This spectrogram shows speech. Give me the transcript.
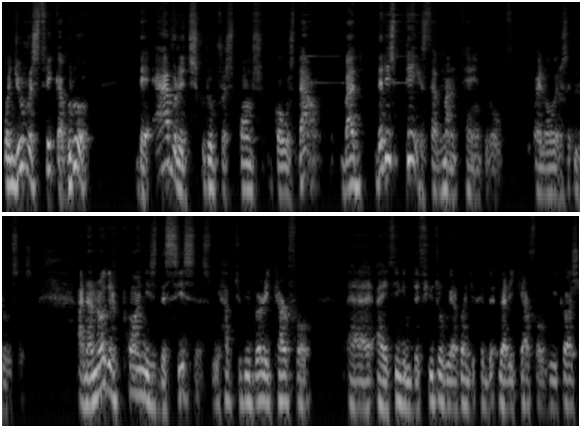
when you restrict a group, the average group response goes down, but there is pigs that maintain growth while others loses. And another point is diseases. We have to be very careful. Uh, I think in the future we are going to be very careful because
